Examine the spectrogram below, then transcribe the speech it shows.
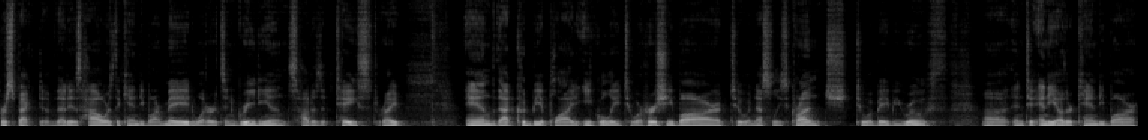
perspective. That is, how is the candy bar made? What are its ingredients? How does it taste, right? And that could be applied equally to a Hershey bar, to a Nestle's Crunch, to a Baby Ruth, uh, and to any other candy bar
